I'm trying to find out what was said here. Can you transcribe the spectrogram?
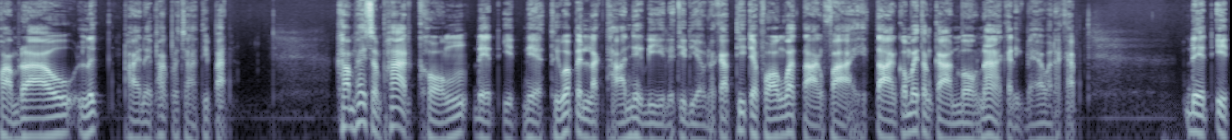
ความร้าวลึกภายในพรรคประชาธิปัตย์คำให้สัมภาษณ์ของเดชอิดเนี่ยถือว่าเป็นหลักฐานอย่างดีเลยทีเดียวนะครับ ที่จะฟ้องว่าต่างฝ่ายต่างก็ไม่ต้องการมองหน้ากันอีกแล้วนะครับ เดชอิด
